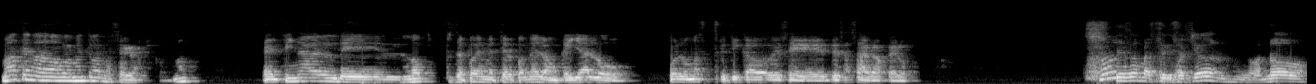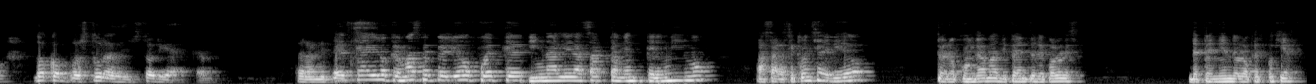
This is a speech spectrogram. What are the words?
Más que nada, obviamente, van a ser gráficos, ¿no? El final del no pues, se pueden meter con él, aunque ya lo fue lo más criticado de, ese, de esa saga, pero. Es remasterización, o no, no con postura de historia, cabrón. Pero ni Es que ahí lo que más me peleó fue que el final era exactamente el mismo, hasta la secuencia de video, pero con gamas diferentes de colores, dependiendo de lo que escogías.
